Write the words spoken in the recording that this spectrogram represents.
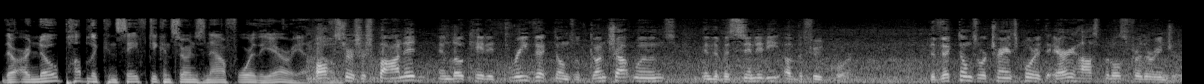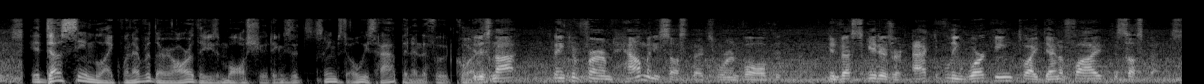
there are no public and safety concerns now for the area. Officers responded and located three victims with gunshot wounds in the vicinity of the food court. The victims were transported to area hospitals for their injuries. It does seem like whenever there are these mall shootings, it seems to always happen in the food court. It has not been confirmed how many suspects were involved. Investigators are actively working to identify the suspects.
